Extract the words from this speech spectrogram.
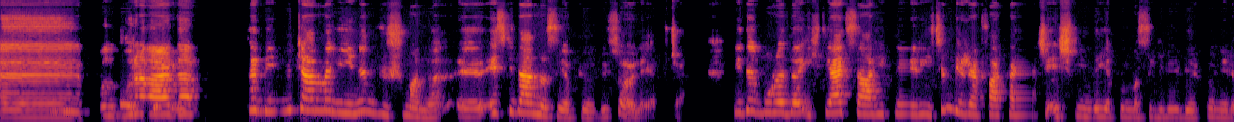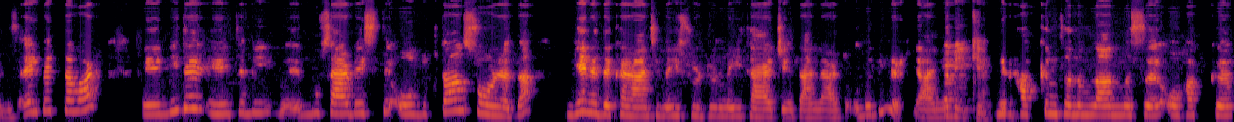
Ee, bu, buralarda tabii mükemmel iyinin düşmanı. Ee, eskiden nasıl yapıyorduysa öyle yapacak. Bir de burada ihtiyaç sahipleri için bir refakatçi eşliğinde yapılması gibi bir önerimiz elbette var. Ee, bir de e, tabii e, bu serbesti olduktan sonra da gene de karantinayı sürdürmeyi tercih edenler de olabilir. Yani Tabii ki. bir hakkın tanımlanması, o hakkı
